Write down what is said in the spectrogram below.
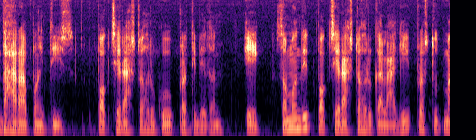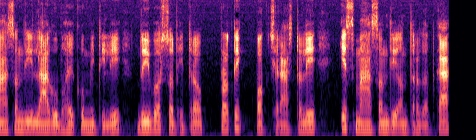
धारा पैँतिस पक्ष राष्ट्रहरूको प्रतिवेदन एक। सम्बन्धित पक्ष राष्ट्रहरूका लागि प्रस्तुत महासन्धि लागू भएको मितिले दुई वर्षभित्र प्रत्येक पक्ष राष्ट्रले यस महासन्धि अन्तर्गतका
